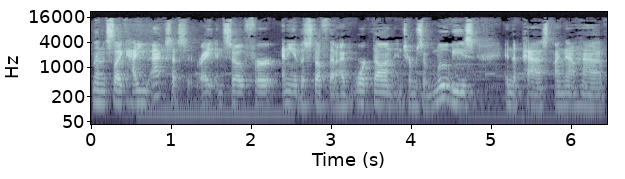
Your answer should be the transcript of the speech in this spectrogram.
then it's like how you access it, right? And so for any of the stuff that I've worked on in terms of movies in the past, I now have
